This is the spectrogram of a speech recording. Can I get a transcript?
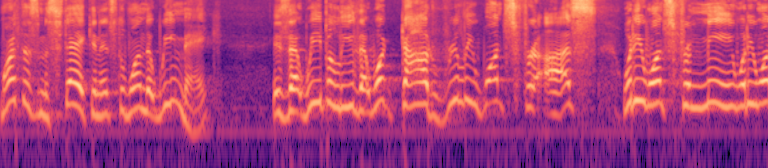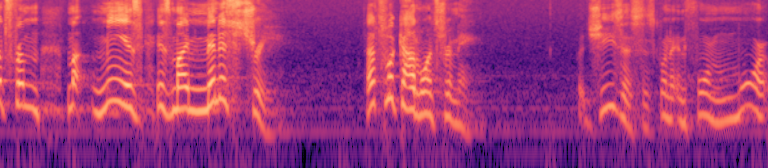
Martha's mistake, and it's the one that we make, is that we believe that what God really wants for us, what He wants from me, what He wants from my, me is, is my ministry. That's what God wants from me. But Jesus is going to inform more.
